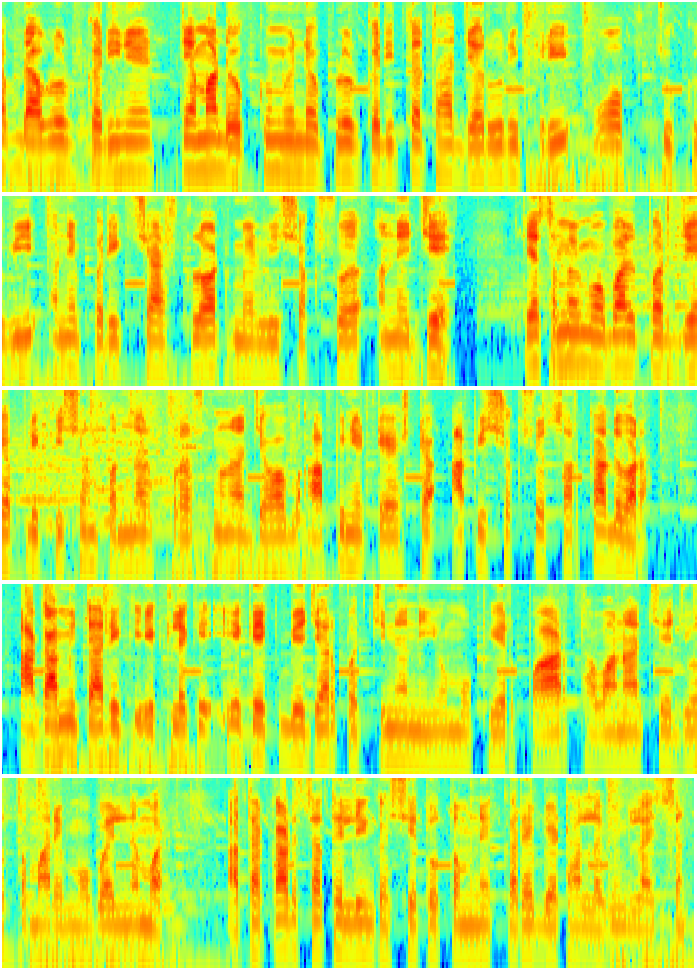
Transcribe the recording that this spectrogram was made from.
એપ ડાઉનલોડ કરીને તેમાં ડોક્યુમેન્ટ અપલોડ કરી તથા જરૂરી ફ્રી ઓફ ચૂકવી અને પરીક્ષા સ્લોટ મેળવી શકશો અને જે તે સમયે મોબાઈલ પર જે એપ્લિકેશન પંદર પ્રશ્નોના જવાબ આપીને ટેસ્ટ આપી શકશો સરકાર દ્વારા. આગામી તારીખ એટલે કે એક એક બે હજાર પચીસના નિયમો ફેરફાર થવાના છે. જો તમારે મોબાઈલ નંબર આધાર કાર્ડ સાથે લિંક હશે તો તમને ઘરે બેઠા લવિંગ લાયસન્સ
